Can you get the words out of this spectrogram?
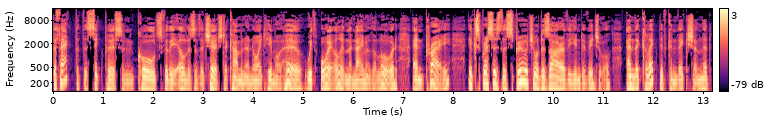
The fact that the sick person calls for the elders of the church to come and anoint him or her with oil in the name of the Lord and pray expresses the spiritual desire of the individual and the collective conviction that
